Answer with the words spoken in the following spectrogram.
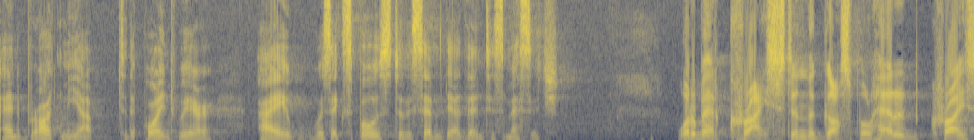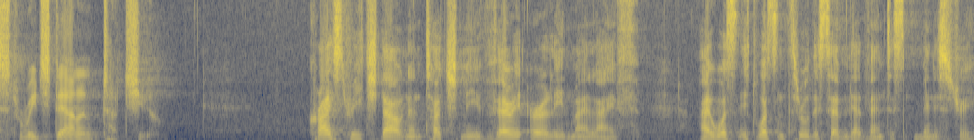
and brought me up to the point where I was exposed to the Seventh day Adventist message. What about Christ and the gospel? How did Christ reach down and touch you? Christ reached down and touched me very early in my life. I was, it wasn't through the Seventh Adventist ministry,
